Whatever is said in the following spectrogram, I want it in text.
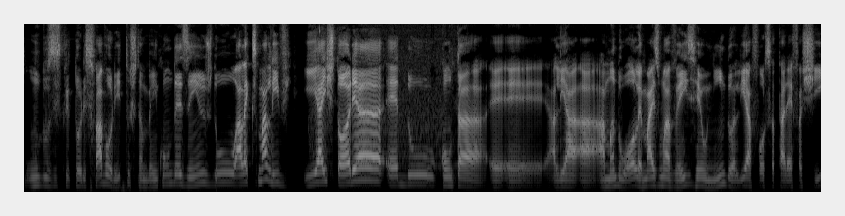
um dos escritores favoritos também, com desenhos do Alex Maliv. E a história é do. conta é, é, ali a, a Amanda Waller mais uma vez reunindo ali a Força Tarefa X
